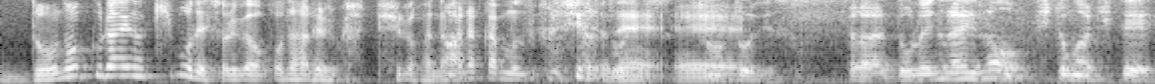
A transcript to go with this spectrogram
どのくらいの規模でそれが行われるかっていうのがなかなか難しいですね。その通りです、だからどれぐらいの人が来て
